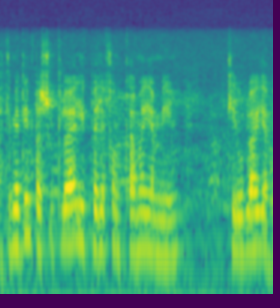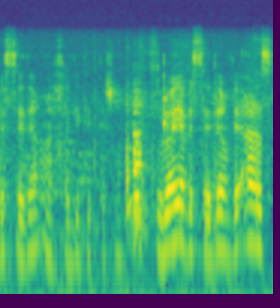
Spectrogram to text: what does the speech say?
אתם יודעים, פשוט לא היה לי פלאפון כמה ימים, כי הוא לא היה בסדר. אה, חגית התקשרה. הוא לא היה בסדר, ואז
